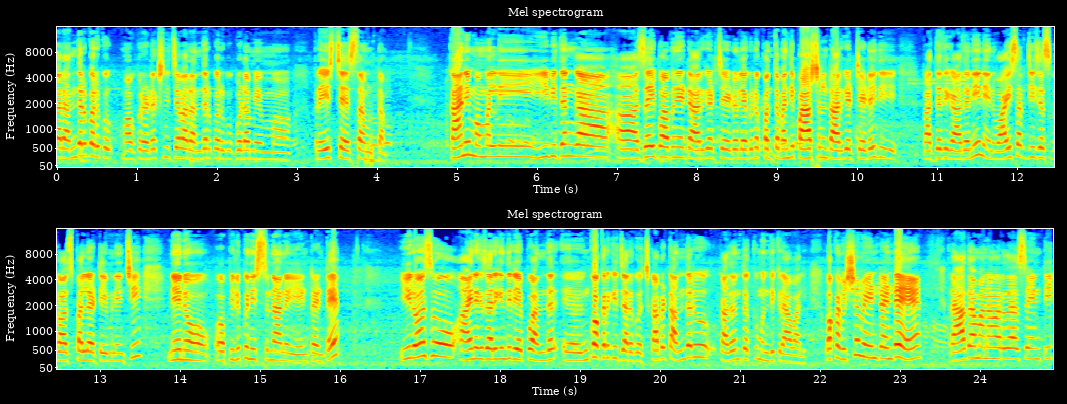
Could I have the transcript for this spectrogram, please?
వారందరి కొరకు మాకు ప్రొటెక్షన్ ఇచ్చే వారందరి కొరకు కూడా మేము ప్రేస్ చేస్తూ ఉంటాం. కానీ మమ్మల్ని ఈ విధంగా అజయ్ బాబుని టార్గెట్ చేయడం లేకుంటే కొంతమంది పాస్టర్లను టార్గెట్ చేయడం ఇది పద్ధతి కాదని నేను voice of Jesus gospel team నుంచి నేను పిలుపునిస్తున్నాను ఏంటంటే ఈరోజు ఆయనకు జరిగింది రేపు అంద ఇంకొకరికి జరగవచ్చు. కాబట్టి అందరూ కథం తొక్కి ముందుకు రావాలి. ఒక విషయం ఏంటంటే రాధా మనోహర్ దాస్ ఏంటి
